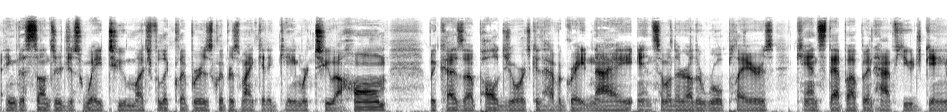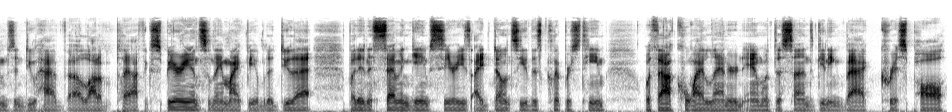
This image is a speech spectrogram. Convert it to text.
I think the Suns are just way too much for the Clippers. Clippers might get a game or two at home because uh, Paul George could have a great night, and some of their other role players can step up and have huge games and do have a lot of playoff experience, so they might be able to do that. But in a seven game series, I don't see this Clippers team without Kawhi Leonard and with the Suns getting back Chris Paul.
